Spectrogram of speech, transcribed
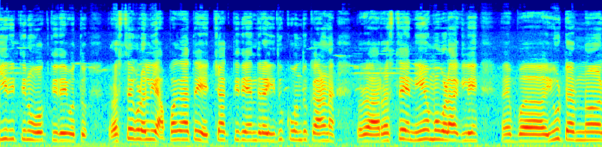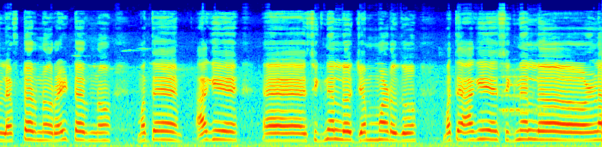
ಈ ರೀತಿಯೂ ಹೋಗ್ತಿದೆ ಇವತ್ತು. ರಸ್ತೆಗಳಲ್ಲಿ ಅಪಘಾತ ಹೆಚ್ಚಾಗ್ತಿದೆ ಅಂದರೆ ಇದಕ್ಕೂ ಒಂದು ಕಾರಣ. ರಸ್ತೆ ನಿಯಮಗಳಾಗಲಿ ಬ U turn left turn right turn ಮತ್ತು ಹಾಗೆಯೇ ಸಿಗ್ನಲ್ ಜಂಪ್ ಮಾಡೋದು ಮತ್ತು ಹಾಗೆಯೇ ಸಿಗ್ನಲ್ನ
